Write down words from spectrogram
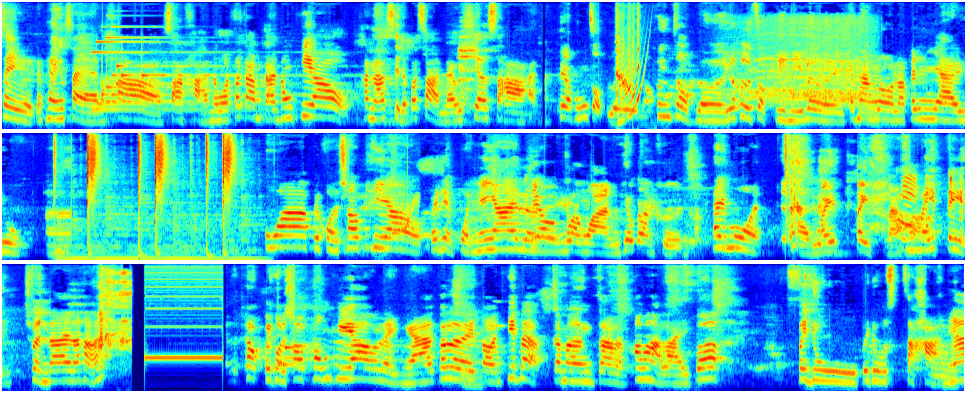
ษตรกำแพงแสนค่ะ สาขานวัตกรรมการท่องเที่ยว คณะศิลปศาสตร์และวิทยาศาสตร์พี่แอลเพิ่งจบเลยเนาะเพิ่งจบเลยก็คือจบปีนี้เลยกำลังรอรับปริญญาอยู่อ่า เพราะว่าเป็นคนชอบเที่ยวเป็นเหตุผลง่ายๆเลยเที่ยวกลางวันเที่ยวกลางคืนค่ะได้หมดอ๋อไม่ติดนะคะไม่ติดชวนได้นะคะชอบเป็นคนชอบท่องเที่ยวอะไรอย่างเงี้ย ก็เลยตอนที่แบบกำลังจะแบบเข้ามหาลัยก็ไปดูไปดูสาขาเนี้ย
